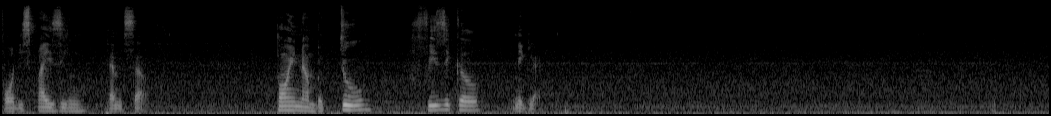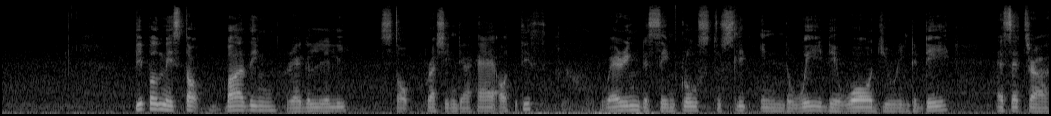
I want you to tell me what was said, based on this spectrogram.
for despising themselves. Point number two physical neglect. People may stop bathing regularly, stop brushing their hair or teeth, wearing the same clothes to sleep in the way they wore during the day, etc.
